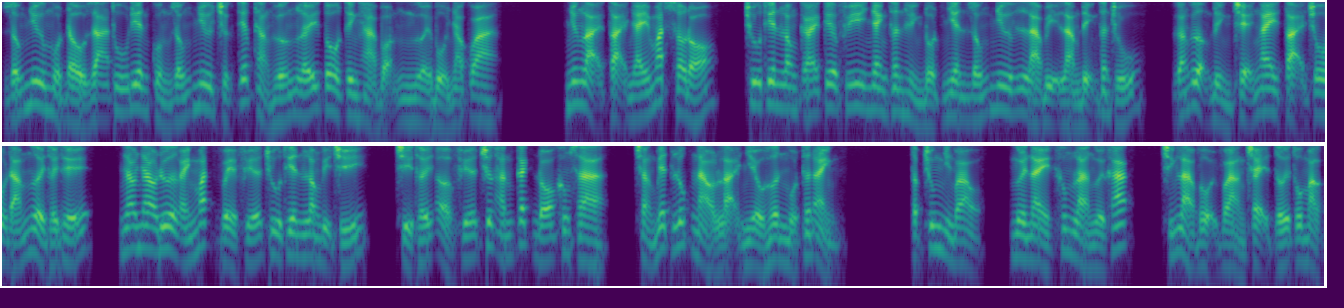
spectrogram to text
giống như một đầu dã thu điên cuồng giống như trực tiếp thẳng hướng lấy tô tinh hà bọn người bổ nhào qua. Nhưng lại tại nháy mắt sau đó, chu thiên long cái tia phi nhanh thân hình đột nhiên giống như là bị làm định thân chú, gắng gượng đỉnh trệ ngay tại chỗ đám người thấy thế, nhao nhao đưa ánh mắt về phía chu thiên long vị trí, chỉ thấy ở phía trước hắn cách đó không xa, chẳng biết lúc nào lại nhiều hơn một thân ảnh tập trung nhìn vào, người này không là người khác, chính là vội vàng chạy tới tô mặc.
